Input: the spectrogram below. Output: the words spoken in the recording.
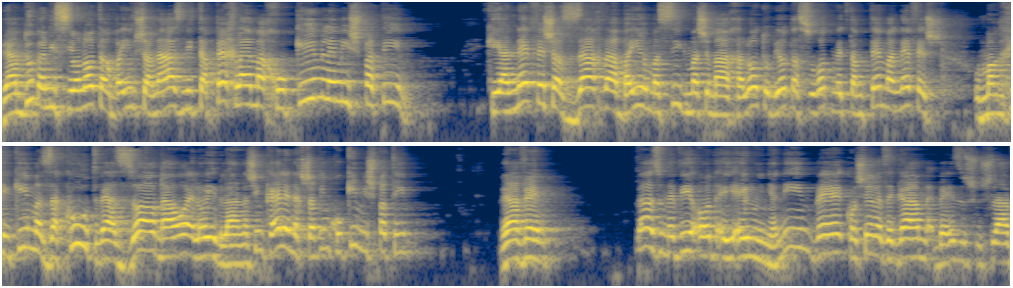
ועמדו בניסיונות ארבעים שנה אז נתהפך להם החוקים למשפטים כי הנפש הזך והבהיר משיג מה שמאכלות וביות אסורות מטמטם הנפש ומרחיקים הזכות והזוהר מהאור האלוהי. ולאנשים כאלה נחשבים חוקים משפטיים. והבן. ואז הוא מביא עוד אי אילו עניינים וקושר את זה גם באיזשהו שלב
